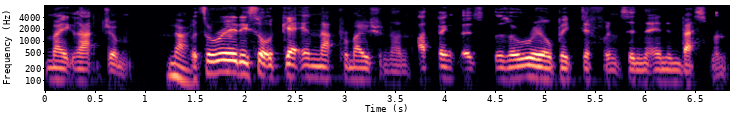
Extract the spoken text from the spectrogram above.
make that jump. No. But to really sort of get in that promotion hunt, I think there's there's a real big difference in in investment.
